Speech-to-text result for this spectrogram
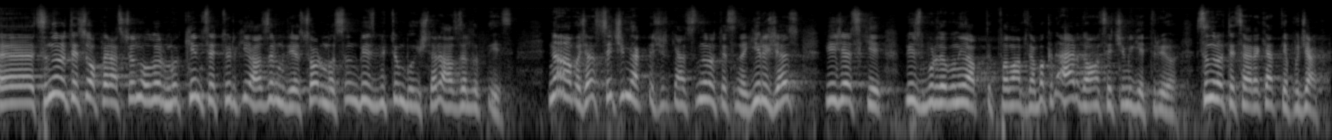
Ee, sınır ötesi operasyon olur mu? Kimse Türkiye hazır mı diye sormasın. Biz bütün bu işlere hazırlıklıyız. Ne yapacağız? Seçim yaklaşırken sınır ötesine gireceğiz. Diyeceğiz ki biz burada bunu yaptık falan filan. Bakın Erdoğan seçimi getiriyor. Sınır ötesi harekat yapacak.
